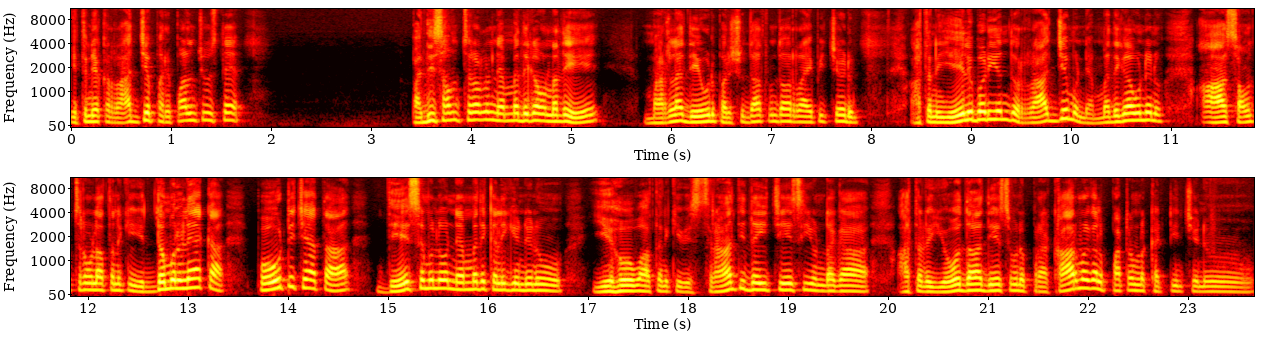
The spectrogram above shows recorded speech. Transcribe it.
ఇతని యొక్క రాజ్య పరిపాలన చూస్తే పది సంవత్సరాలు నెమ్మదిగా ఉన్నది మరలా దేవుడు పరిశుద్ధాత్మ ద్వారా రాయిపించాడు అతని ఏలుబడి ఎందు రాజ్యము నెమ్మదిగా ఉండెను. ఆ సంవత్సరంలో అతనికి యుద్ధములు లేక పోటు చేత దేశములో నెమ్మది కలిగి ఉండెను. యెహోవా అతనికి విశ్రాంతి దయచేసి ఉండగా అతడు యోధా దేశమును ప్రకారము గల పట్టణంలో కట్టించెను.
